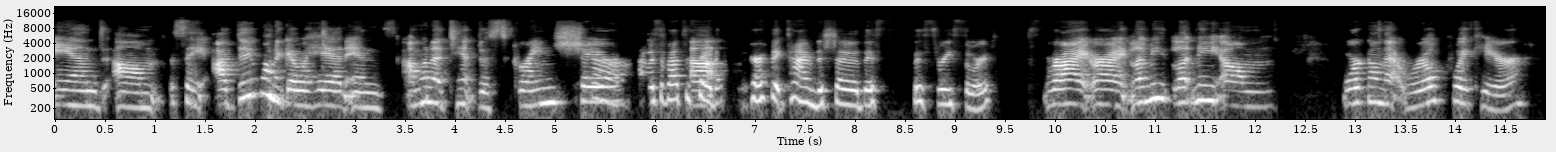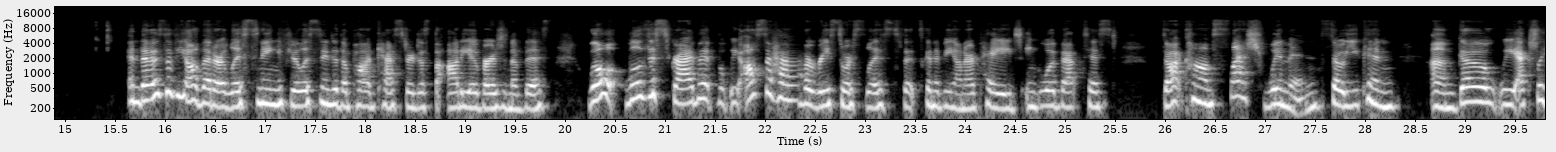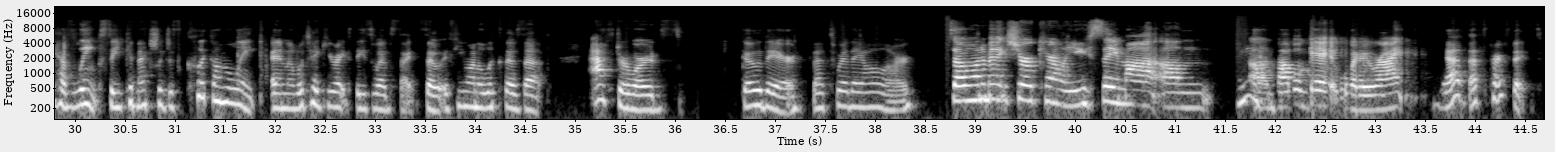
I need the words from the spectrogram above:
And um, let's see, I do want to go ahead and I'm going to attempt to screen share. I was about to say uh, that's the perfect time to show this this resource. Right, right. Let me let me um, work on that real quick here. And those of y'all that are listening, if you're listening to the podcast or just the audio version of this, we'll we'll describe it, but we also have a resource list that's going to be on our page, englewoodbaptist.com slash women. So you can um, go, we actually have links. So you can actually just click on the link and it will take you right to these websites. So if you want to look those up afterwards, go there. That's where they all are. So I want to make sure, Carolyn, you see my um, yeah. uh, Bible Gateway, right? Yeah, that's perfect.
